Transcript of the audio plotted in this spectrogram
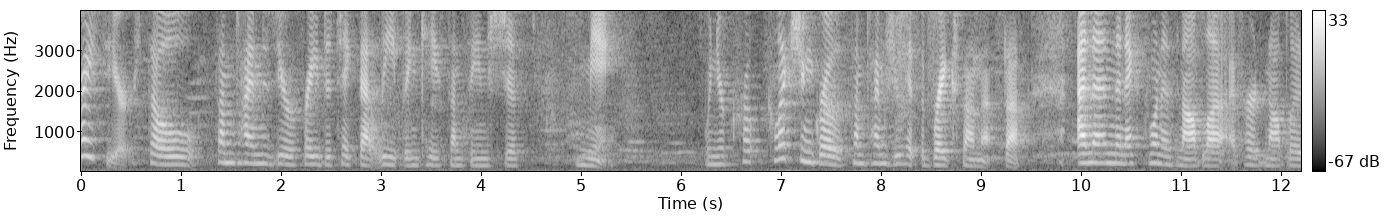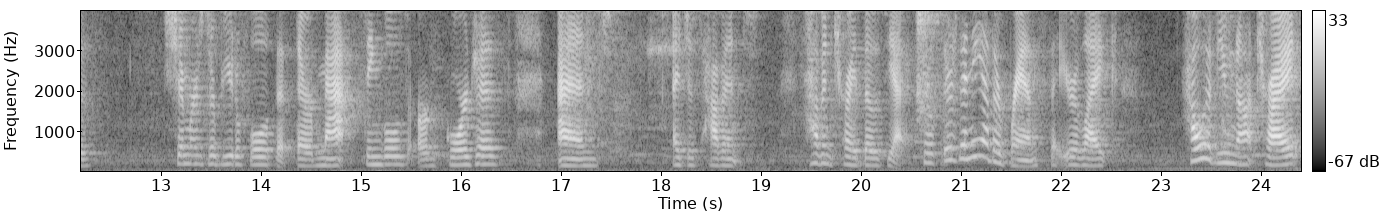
pricier. So sometimes you're afraid to take that leap in case something's just me. When your collection grows, sometimes you hit the brakes on that stuff. And then the next one is Nabla. I've heard Nabla's shimmers are beautiful, that their matte singles are gorgeous, and I just haven't haven't tried those yet. So if there's any other brands that you're like, how have you not tried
